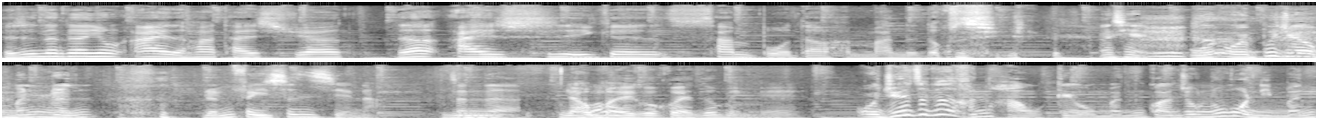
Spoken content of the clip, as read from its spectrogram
可是那个用爱的话，它需要，然后爱是一个散播到很慢的东西，而且我我不觉得我们人 人非圣贤呐。真的，有每个贵众都明嘅。我觉得这个很好，给我们观众，如果你们，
